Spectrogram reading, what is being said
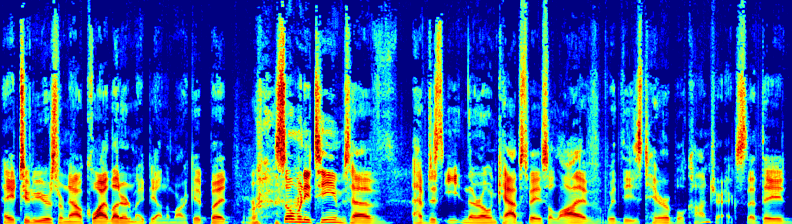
hey, two years from now, Kawhi Leonard might be on the market, but so many teams have have just eaten their own cap space alive with these terrible contracts that they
